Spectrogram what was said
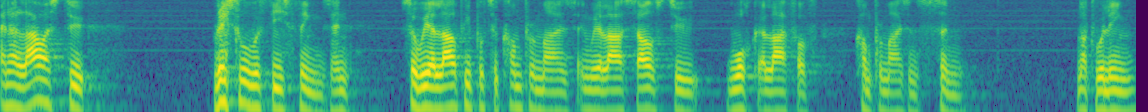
and allow us to wrestle with these things and so we allow people to compromise and we allow ourselves to walk a life of compromise and sin, not willing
